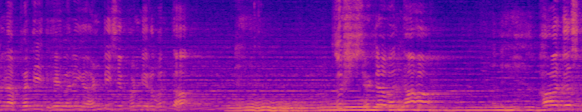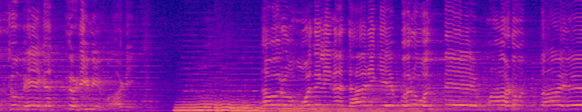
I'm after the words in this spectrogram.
ನನ್ನ ಪತಿ ದೇವರಿಗೆ ಅಂಟಿಸಿಕೊಂಡಿರುವಂತಹ ದುಶ್ಚಟವನ್ನ ಆದಷ್ಟು ಬೇಗ ಕಡಿಮೆ ಮಾಡಿ. ಅವರು ಮೊದಲಿನ ದಾರಿಗೆ ಬರುವಂತೆ ಮಾಡುತ್ತಾಯೇ.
